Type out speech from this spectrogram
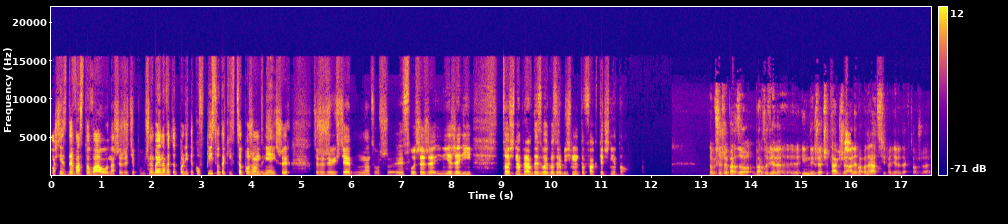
właśnie zdewastowało nasze życie publiczne, bo ja nawet od polityków PiSu, takich co porządniejszych, to rzeczywiście, no cóż, y, słyszę, że jeżeli coś naprawdę złego zrobiliśmy, to faktycznie to. No myślę, że bardzo, bardzo wiele y, innych rzeczy także, ale ma pan rację, panie redaktorze.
